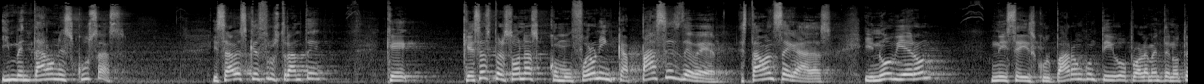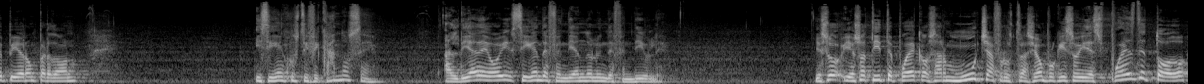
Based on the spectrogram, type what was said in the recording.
Inventaron excusas. ¿Y sabes qué es frustrante? Que, que esas personas, como fueron incapaces de ver, estaban cegadas y no vieron ni se disculparon contigo, probablemente no te pidieron perdón y siguen justificándose. Al día de hoy siguen defendiendo lo indefendible. Y eso, y eso a ti te puede causar mucha frustración porque eso, y después de todo,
